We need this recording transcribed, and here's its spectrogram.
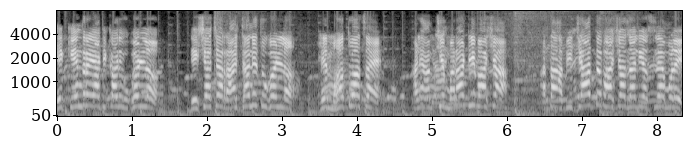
हे केंद्र या ठिकाणी उघडलं देशाच्या राजधानीत उघडलं हे महत्वाचं आहे. आणि आमची मराठी भाषा आता अभिजात भाषा झाली असल्यामुळे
